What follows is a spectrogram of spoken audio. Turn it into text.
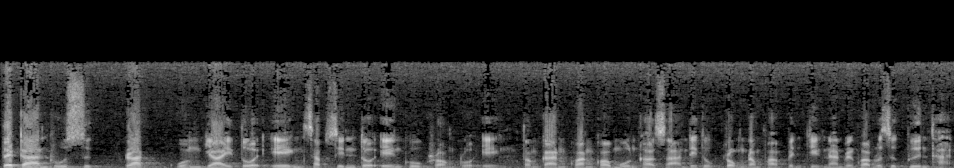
แต่การรู้สึกรักห่วงใยตัวเอง ทรัพย์สินตัวเองคู่ครองตัวเอง ต้องการควังข้อมูลข่าวสารที่ถูกตรงตามความเป็นจริงนั้นเป็นความรู้สึกพื้นฐาน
